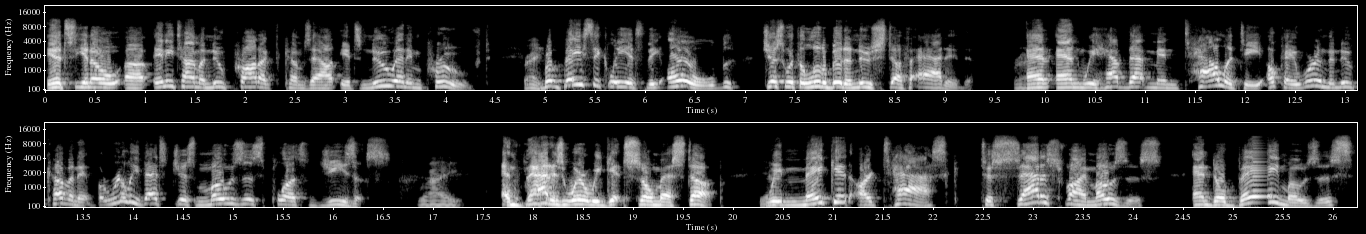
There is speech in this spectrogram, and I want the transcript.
It's, you know, uh, anytime a new product comes out, it's new and improved. Right. But basically, it's the old, just with a little bit of new stuff added. Right. And and we have that mentality. Okay, we're in the new covenant, but really that's just Moses plus Jesus. Right. And that is where we get so messed up. Yeah. We make it our task to satisfy Moses and obey Moses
